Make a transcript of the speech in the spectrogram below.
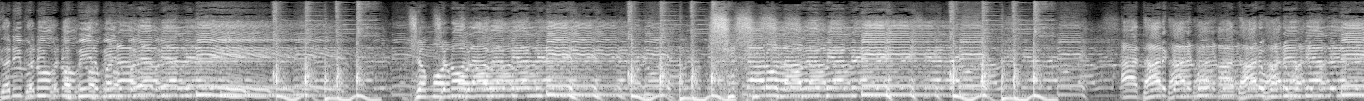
ગરીબનો અમીર બનાવે મેલડી. જમોનો લાવે મેલડી. સિતારો લાવે મેલડી. આધાર કાર્ડનું આધાર બને મેલડી.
